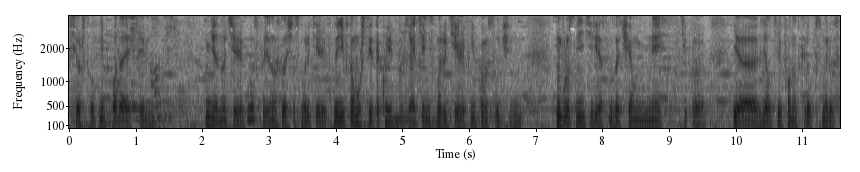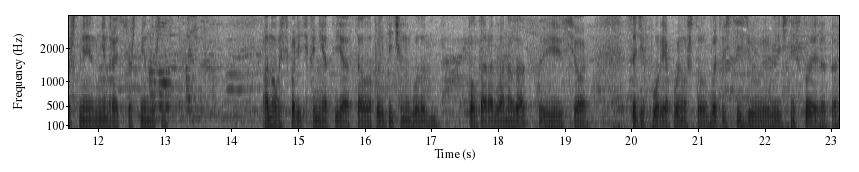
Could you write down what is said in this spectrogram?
все, что вот мне попадается. Именно. Не, ну телек, господи, ну кто сейчас смотрит телек? Ну не потому, что я такой, блядь, я не смотрю телек, ни в коем случае. Ну просто неинтересно, зачем. У меня есть, типа, я взял телефон, открыл, посмотрел все, что мне, мне нравится, все, что мне нужно. А новости политика? А новости политика нет. Я стал аполитичен года полтора-два назад, и все. С этих пор я понял, что в эту стезю лично не стоит. Это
